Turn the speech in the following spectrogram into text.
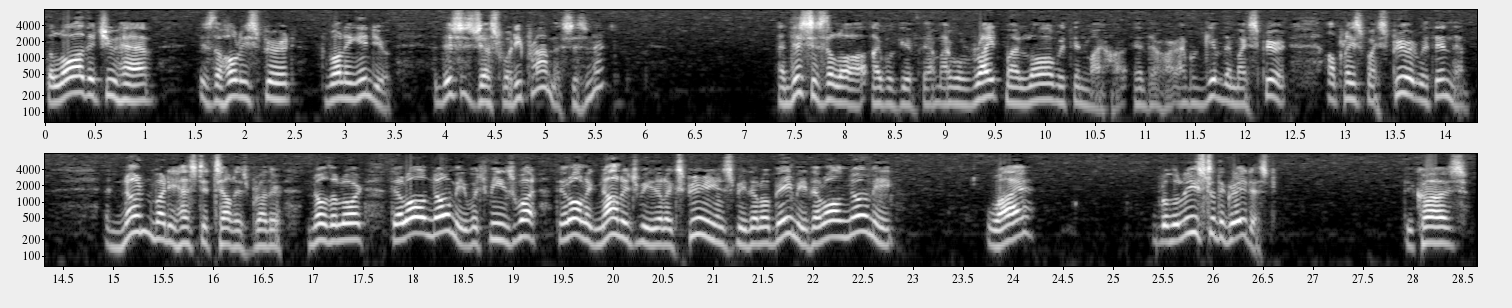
The law that you have is the Holy Spirit dwelling in you. And this is just what he promised, isn't it? And this is the law I will give them. I will write my law within my heart, in their heart. I will give them my spirit. I'll place my spirit within them. And nobody has to tell his brother, know the Lord. They'll all know me, which means what? They'll all acknowledge me. They'll experience me. They'll obey me. They'll all know me. Why? From the least to the greatest. Because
